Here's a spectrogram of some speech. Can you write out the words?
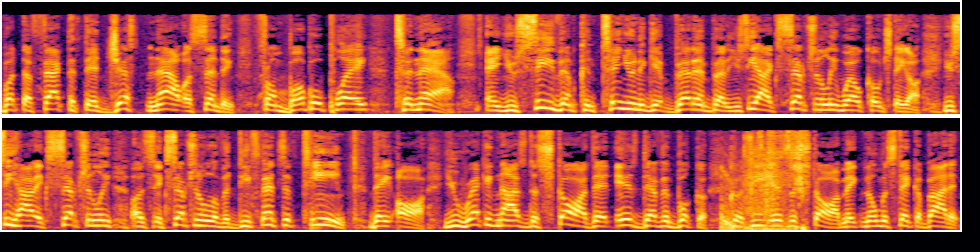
But the fact that they're just now ascending from bubble play to now, and you see them continuing to get better and better. You see how exceptionally well coached they are. You see how exceptionally uh, exceptional of a defensive team they are. You recognize the star that is Devin Booker because he is a star. Make no mistake about it.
